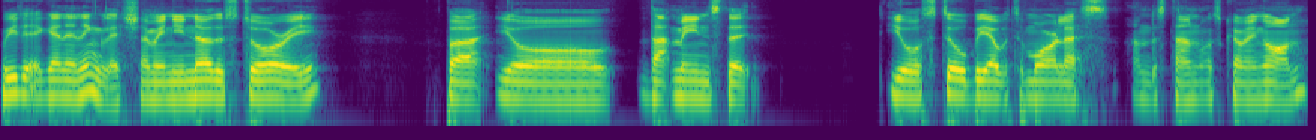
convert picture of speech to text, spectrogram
read it again in English. I mean, you know the story, but you're that means that you'll still be able to more or less understand what's going on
